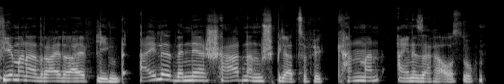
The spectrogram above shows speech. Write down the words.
4 Mana 3-3 fliegend Eile. Wenn der Schaden an den Spieler zufügt, kann man eine Sache aussuchen.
